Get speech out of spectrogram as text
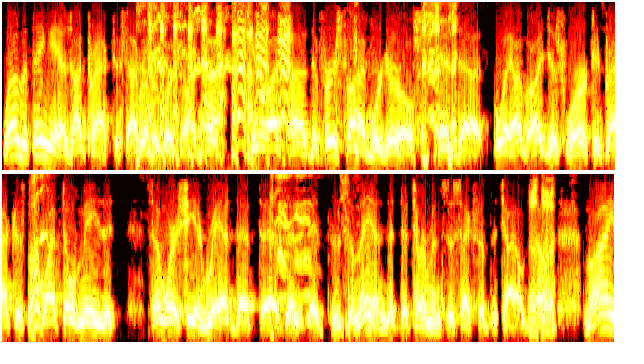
Well, the thing is, I practiced. I really worked hard. Now, you know, I, uh, the first five were girls, and uh, boy, I, I just worked and practiced. My wife told me that somewhere she had read that, uh, it's the man that determines the sex of the child. Now, my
